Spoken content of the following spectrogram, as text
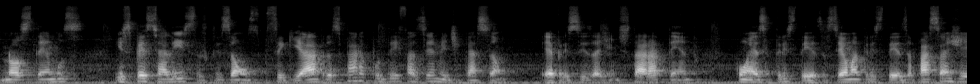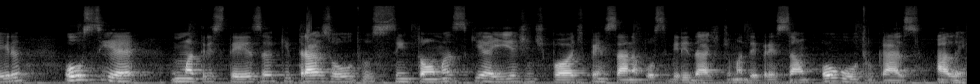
nós temos especialistas que são os psiquiatras para poder fazer a medicação. É preciso a gente estar atento com essa tristeza. Se é uma tristeza passageira ou se é uma tristeza que traz outros sintomas que aí a gente pode pensar na possibilidade de uma depressão ou outro caso além.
